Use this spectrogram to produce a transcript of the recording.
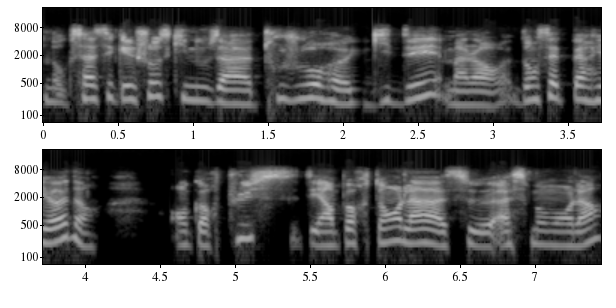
Donc ça, c'est quelque chose qui nous a toujours guidés. Mais alors, dans cette période, encore plus, c'était important là à ce, à ce moment-là.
